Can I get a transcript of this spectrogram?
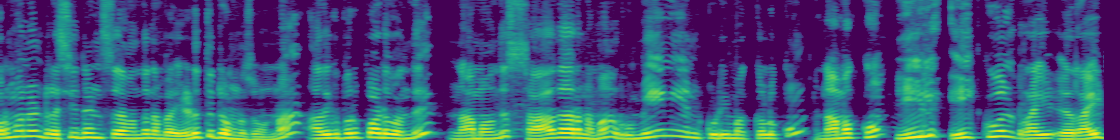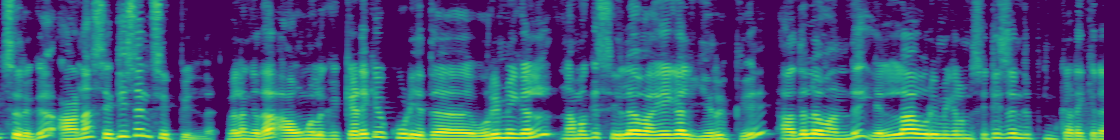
பெர்மனன்ட் ரெசிடென்ஸை வந்து நம்ம எடுத்துட்டோம்னு சொன்னால் அதுக்கு பிற்பாடு வந்து நாம் வந்து சாதாரணமாக ருமேனியன் குடிமக்களுக்கும் நமக்கும் ஈக்குவல் ரைட்ஸ் இருக்குது ஆனால் சிட்டிசன்ஷிப் இல்லை. விளங்குதா? அவங்களுக்கு கிடைக்கக்கூடிய த- உரிமைகள் நமக்கு சில வகைகள் இருக்குது அதில் வந்து எல்லா உரிமைகளும் சிட்டிசன்ஷிப் கிடைக்கிற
